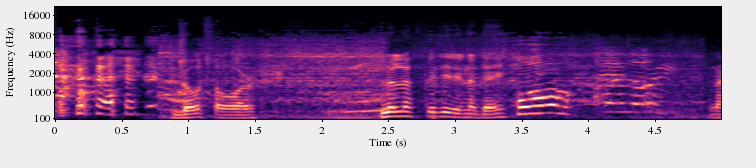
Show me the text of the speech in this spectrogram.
Go Thor. Lolo, pwede din na day. oh! Na.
